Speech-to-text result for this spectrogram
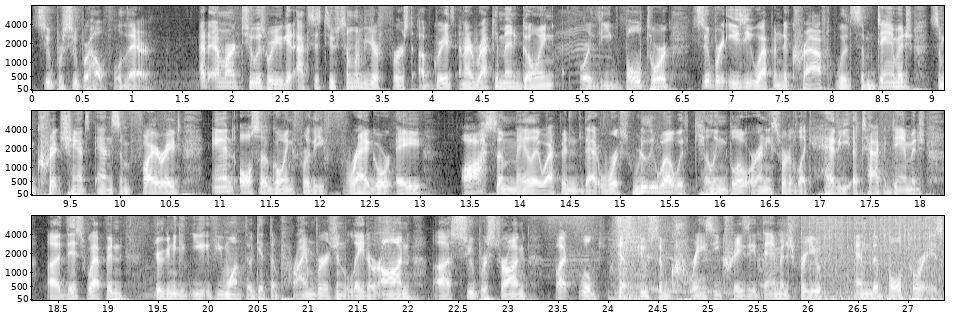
Super, super helpful there. At MR2 is where you get access to some of your first upgrades, and I recommend going for the Boltor. Super easy weapon to craft with some damage, some crit chance, and some fire rate, and also going for the Fragor, a awesome melee weapon that works really well with killing blow or any sort of like heavy attack damage. Uh, this weapon you're gonna get if you want to get the prime version later on uh, super strong but will just do some crazy crazy damage for you. And the boltor is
